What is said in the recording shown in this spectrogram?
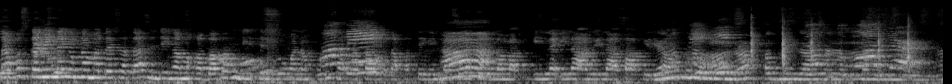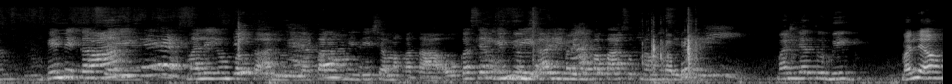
Tapos kanina yung namatay sa taas, hindi nga makababa, hindi tinulungan ng pulis, nakatakot nakatingin na sila kung namat, ina, ina, ano, inaatake Yan ang na. mahirap pag naghahanap ng ganyan. Hindi kasi, mali yung pagkaano nila, parang hindi siya makatao. Kasi ang NBI, may napapasok naman sila eh. Malya, tubig. Malya, oh.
